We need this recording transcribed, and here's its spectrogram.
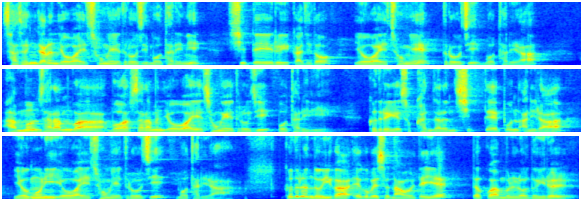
사생자는 여호와의 총회에 들어오지 못하리니 10대에 이르기까지도 여호와의 총회에 들어오지 못하리라. 암몬 사람과 모압 사람은 여호와의 총회에 들어오지 못하리니 그들에게 속한 자는 10대뿐 아니라 영원히 여호와의 총회에 들어오지 못하리라. 그들은 너희가 애굽에서 나올 때에 떡과 물로 너희를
